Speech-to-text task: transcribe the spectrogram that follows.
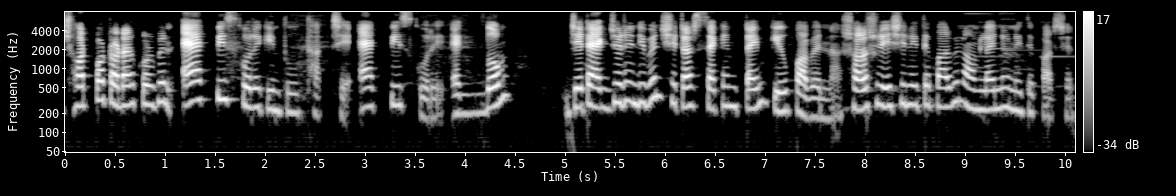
ঝটপট অর্ডার করবেন। এক পিস করে কিন্তু থাকছে। এক পিস করে। একদম যেটা একজনই নেবেন সেটার সেকেন্ড টাইম কেউ পাবেন না। সরাসরি এসে নিতে পারবেন অনলাইনেও নিতে পারছেন।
